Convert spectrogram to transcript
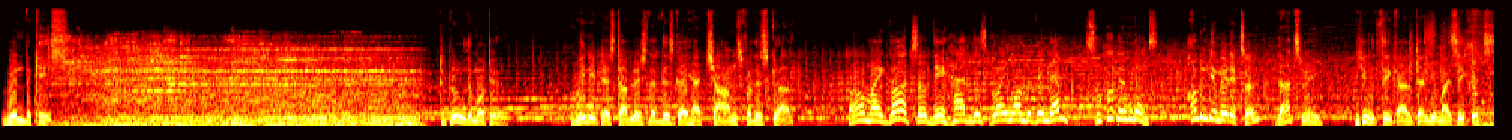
win the case. To prove the motive, we need to establish that this guy had charms for this girl. Oh my god, so they had this going on between them? Superb evidence. How did you made it, sir? That's me. You think I'll tell you my secrets?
